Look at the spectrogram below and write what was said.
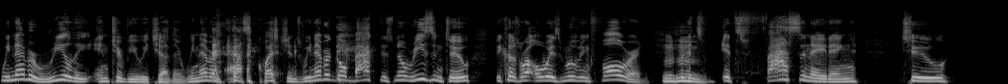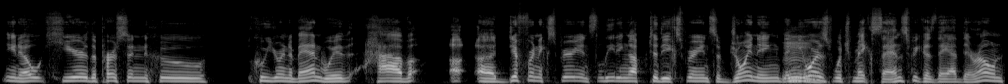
We never really interview each other. We never ask questions. We never go back. There's no reason to because we're always moving forward. But it's mm-hmm. it's fascinating to, you know, hear the person who who you're in a band with have a, a different experience leading up to the experience of joining than mm. yours, which makes sense because they had their own.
